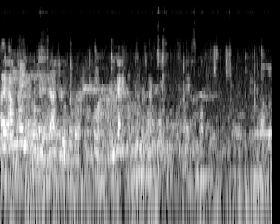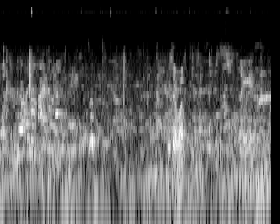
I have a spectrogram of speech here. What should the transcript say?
I, I'm not even going to exaggerate with that. Come on, we gotta go. You said what? please.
